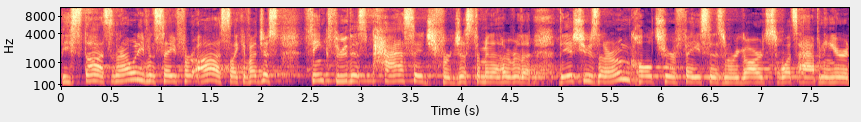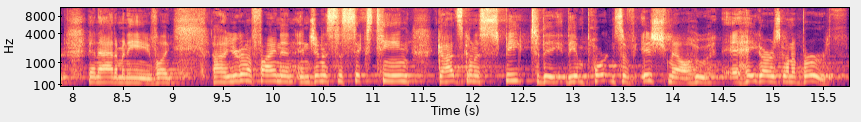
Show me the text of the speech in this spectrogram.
these thoughts. And I would even say for us, like if I just think through this passage for just a minute over the, the issues that our own culture faces in regards to what's happening here in, in Adam and Eve, like uh, you're going to find in, in Genesis 16, God's going to speak to the, the importance of Ishmael, who Hagar is going to birth.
